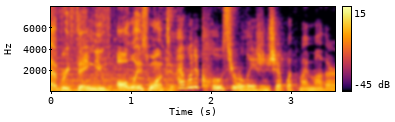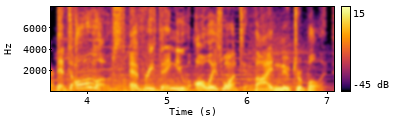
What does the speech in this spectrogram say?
everything you've always wanted. I want a closer relationship with my mother. It's almost everything you've always wanted by NutriBullet.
